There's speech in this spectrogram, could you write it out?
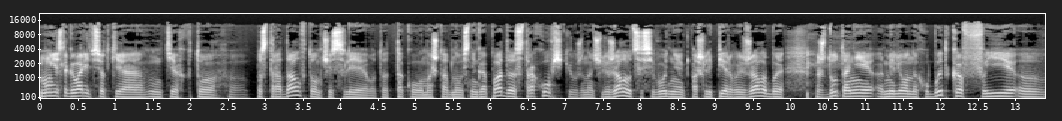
Ну, если говорить все-таки о тех, кто э, пострадал, в том числе вот от такого масштабного снегопада, страховщики уже начали жаловаться. Сегодня пошли первые жалобы. Ждут они миллионных убытков и э,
